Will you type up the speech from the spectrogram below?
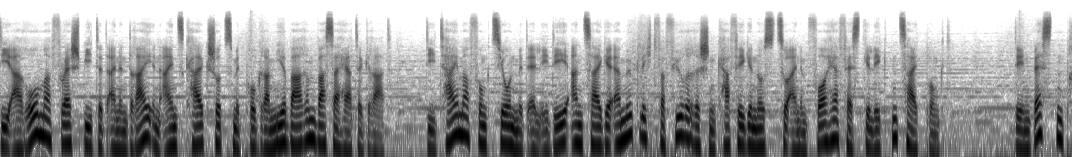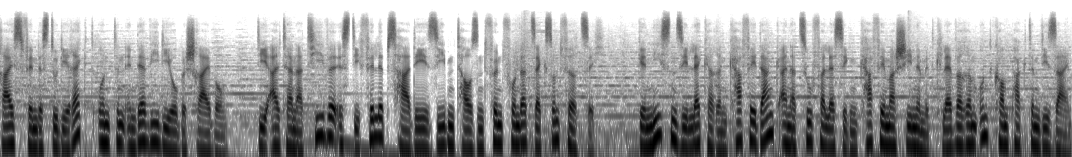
Die Aroma Fresh bietet einen 3 in 1 Kalkschutz mit programmierbarem Wasserhärtegrad. Die Timer-Funktion mit LED-Anzeige ermöglicht verführerischen Kaffeegenuss zu einem vorher festgelegten Zeitpunkt. Den besten Preis findest du direkt unten in der Videobeschreibung. Die Alternative ist die Philips HD 7546. Genießen Sie leckeren Kaffee dank einer zuverlässigen Kaffeemaschine mit cleverem und kompaktem Design.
